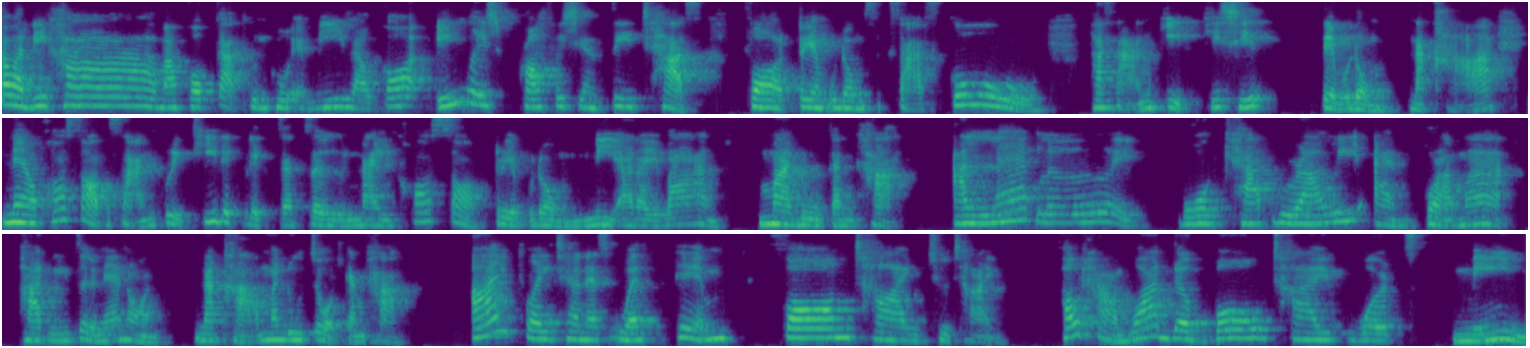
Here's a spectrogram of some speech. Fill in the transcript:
สวัสดีค่ะ มาพบกับคุณครูเอมมี่ แล้วก็ English Proficiency Test for เตรียมอุดมศึกษา School ภาษาอังกฤษพิชิตเตรียมอุดมนะคะ แนวข้อสอบภาษาอังกฤษที่เด็กๆ จะเจอในข้อสอบเตรียมอุดมมีอะไรบ้าง มาดูกันค่ะ อันแรกเลย vocabulary and grammar พาร์ทนี้เจอแน่นอนนะคะ มาดูโจทย์กันค่ะ I play tennis with him from time to time เขาถามว่า the bold Thai words mean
